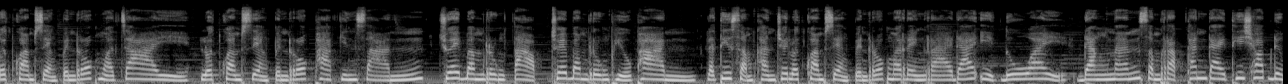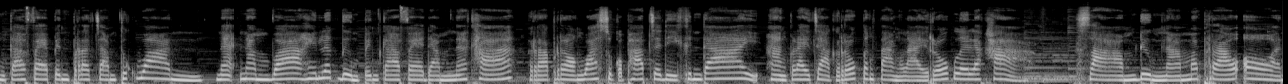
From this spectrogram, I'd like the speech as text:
ลดความเสี่ยงเป็นโรคหัวใจ ลดความเสี่ยงเป็นโรคพาร์กินสัน ช่วยบำรุงตับ ช่วยบำรุงผิวพรรณ และที่สำคัญช่วยลดความเสี่ยงเป็นโรคมะเร็งร้ายได้อีกด้วย ดังนั้นสำหรับท่านใดที่ชอบดื่มกาแฟเป็นประจำทุกวัน แนะนำว่าให้เลือกดื่มเป็นกาแฟดำนะคะ รับรองว่าสุขภาพจะดีขึ้นได้ ห่างไกลจากโรคต่างๆ หลายโรคเลยล่ะค่ะ 3. ดื่มน้ำมะพร้าวอ่อน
